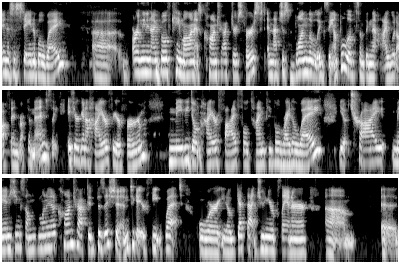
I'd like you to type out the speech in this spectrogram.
in a sustainable way. Uh, Arlene and I both came on as contractors first, and that's just one little example of something that I would often recommend. Like if you're going to hire for your firm, maybe don't hire five full time people right away. You know, try managing someone in a contracted position to get your feet wet, or you know, get that junior planner. Um, uh,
